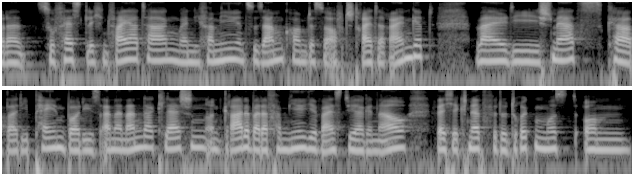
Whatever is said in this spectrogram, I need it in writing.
oder zu festlichen Feiertagen, wenn die Familien zusammenkommt, es so oft Streitereien gibt, weil die Schmerzkörper, die Pain Bodies aneinander clashen. Und gerade bei der Familie weißt du ja genau, welche Knöpfe du drücken musst, um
